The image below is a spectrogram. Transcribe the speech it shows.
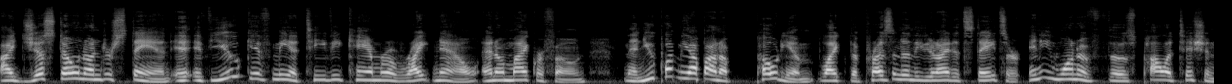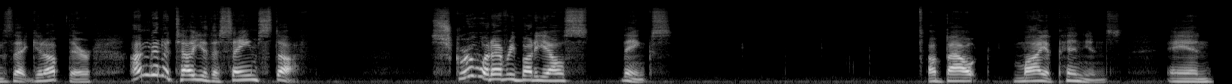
I just don't understand. If you give me a TV camera right now and a microphone, and you put me up on a podium like the President of the United States or any one of those politicians that get up there, I'm going to tell you the same stuff. Screw what everybody else thinks about my opinions and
